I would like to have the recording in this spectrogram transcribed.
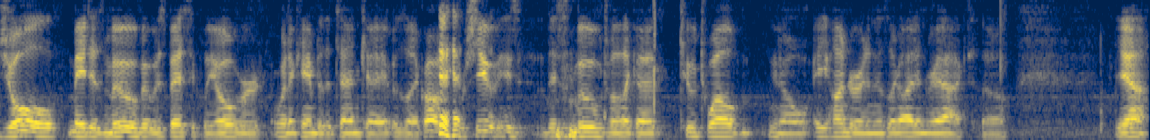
Joel made his move it was basically over. When it came to the 10k it was like oh shoot he's they just moved with like a 212 you know 800 and it's like I didn't react so yeah.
